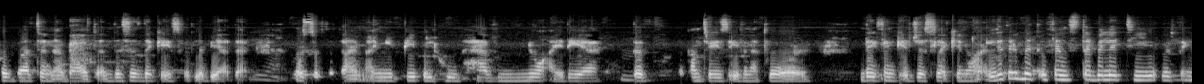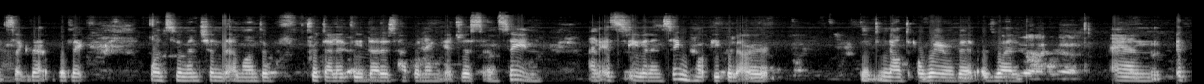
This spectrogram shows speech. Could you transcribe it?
forgotten about and this is the case with Libya that yeah. most of the time I meet people who have no idea mm. that the country is even at war they think it's just like you know a little bit of instability or things like that. But like once you mention the amount of brutality that is happening it's just insane. And it's even insane how people are not aware of it as well. And it,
